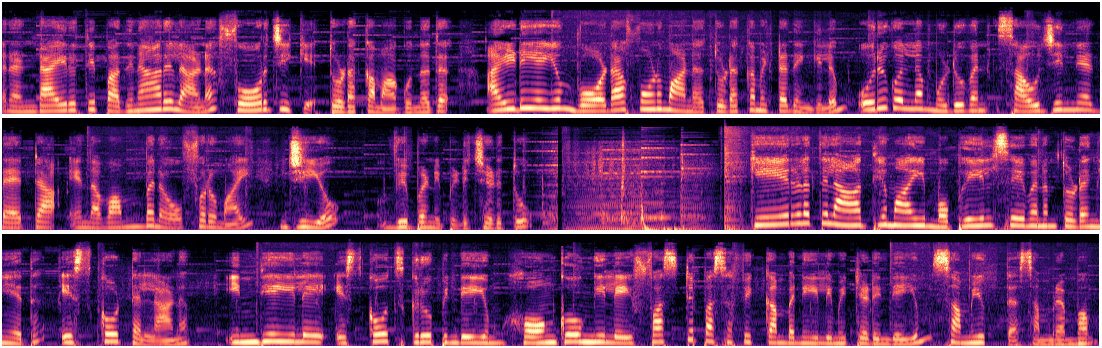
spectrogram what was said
രണ്ടായിരത്തി പതിനാറിലാണ് ഫോർ ജിക്ക് തുടക്കമാകുന്നത്. ഐഡിയയും വോഡാഫോണുമാണ് തുടക്കമിട്ടതെങ്കിലും ഒരു കൊല്ലം മുഴുവൻ സൗജന്യ ഡാറ്റ എന്ന വമ്പൻ ഓഫറുമായി ജിയോ വിപണി പിടിച്ചെടുത്തു. കേരളത്തിൽ ആദ്യമായി മൊബൈൽ സേവനം തുടങ്ങിയത് എസ്കോട്ടെല്ലാണ്. ഇന്ത്യയിലെ എസ്കോട്സ് ഗ്രൂപ്പിന്റെയും ഹോങ്കോങ്ങിലെ ഫസ്റ്റ് പസഫിക് കമ്പനി ലിമിറ്റഡിന്റെയും സംയുക്ത സംരംഭം.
